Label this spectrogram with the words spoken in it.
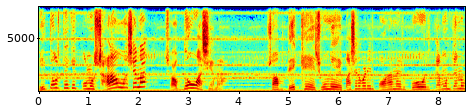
ভিতর থেকে কোনো সাড়াও আসে না, শব্দও আসে না। সব দেখে, শুনে, পাশের বাড়ির পরাণের বউ কেমন যেন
